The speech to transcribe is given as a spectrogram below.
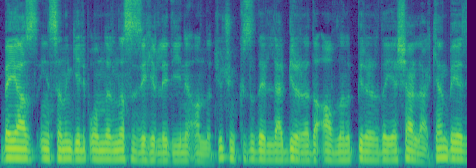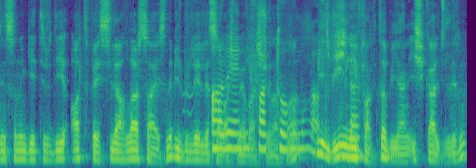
beyaz insanın gelip onları nasıl zehirlediğini anlatıyor. Çünkü Kızılderililer bir arada avlanıp bir arada yaşarlarken beyaz insanın getirdiği at ve silahlar sayesinde birbirleriyle Araya savaşmaya nifak başlıyorlar falan. Bildiğin nifak tabii yani işgalcilerin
